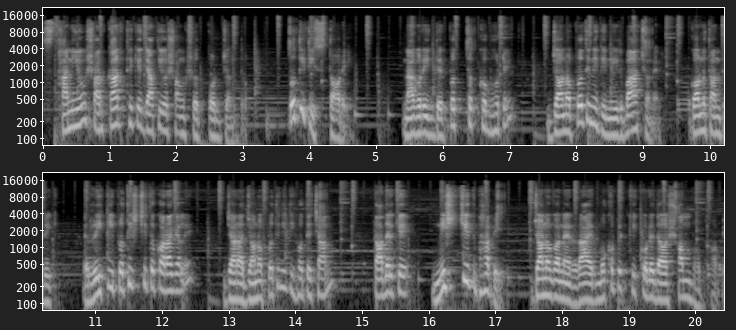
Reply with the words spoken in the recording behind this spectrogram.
স্থানীয় সরকার থেকে জাতীয় সংসদ পর্যন্ত প্রতিটি স্তরে নাগরিকদের প্রত্যক্ষ ভোটে, জনপ্রতিনিধি নির্বাচনের গণতান্ত্রিক রীতি প্রতিষ্ঠিত করা গেলে যারা জনপ্রতিনিধি হতে চান, তাদেরকে নিশ্চিতভাবে জনগণের রায়ের মুখোপেক্ষী করে দেওয়া সম্ভব হবে।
